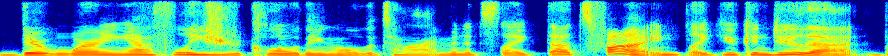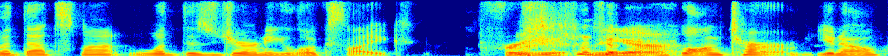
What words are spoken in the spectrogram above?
they're wearing athleisure clothing all the time. And it's like, that's fine. Like you can do that, but that's not what this journey looks like For you, yeah. long term you know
